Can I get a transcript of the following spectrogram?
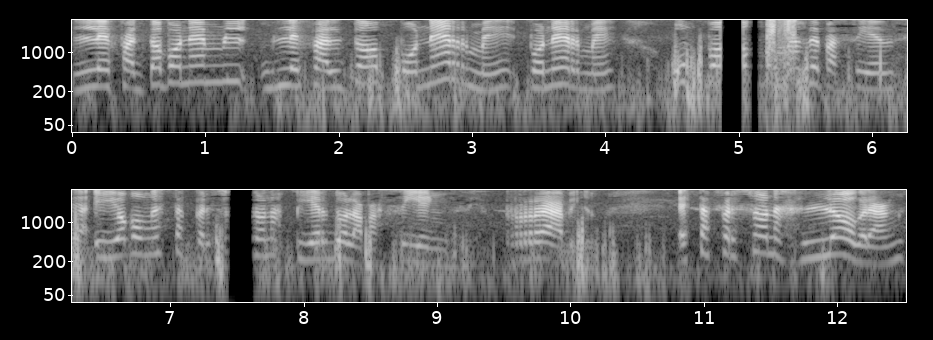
le faltó, poner, le faltó ponerme, ponerme un poco de paciencia y yo con estas personas pierdo la paciencia rápido. Estas personas logran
